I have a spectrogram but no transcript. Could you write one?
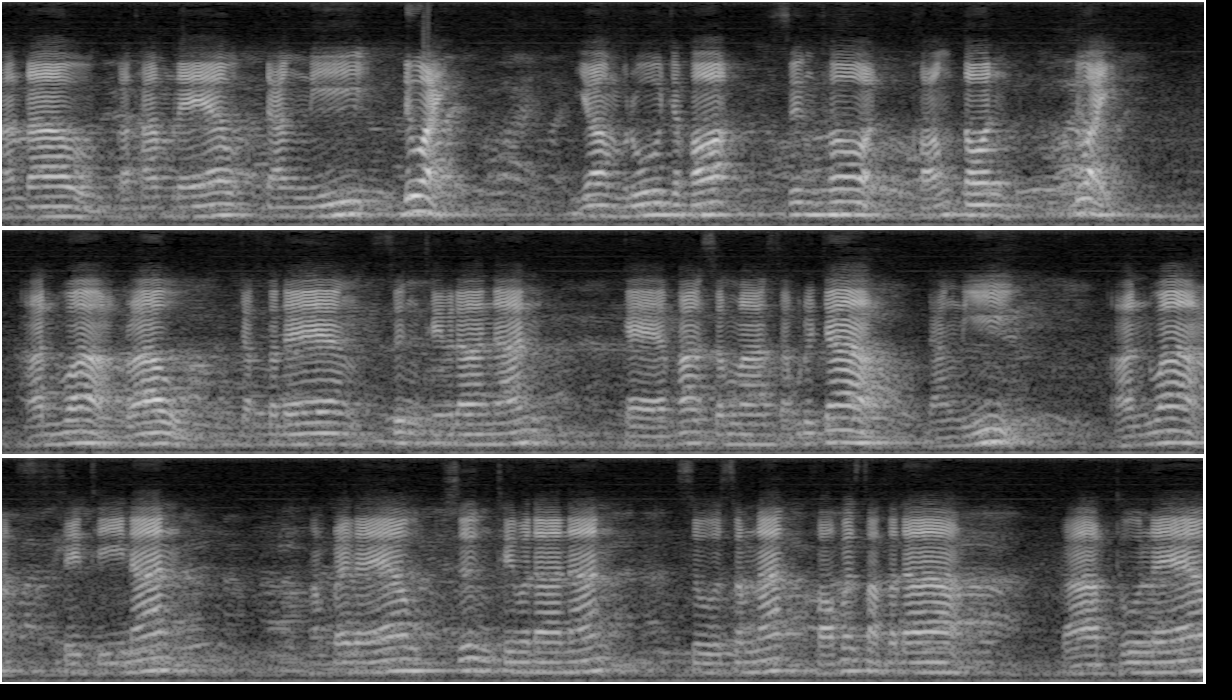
อันเรากระทำแล้วดังนี้ด้วย ย่อมรู้เฉพาะซึ่งโทษของตนด้วย อันว่าเราจักแสดงซึ่งเทวดานั้น แก่พระสัมมาสัมพุทธเจ้า ดังนี้ อันว่าเศรษฐีนั้นทำไปแล้วซึ่งเทวดานั้นสู่สำนักของพระสัตดากราบทูลแล้ว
